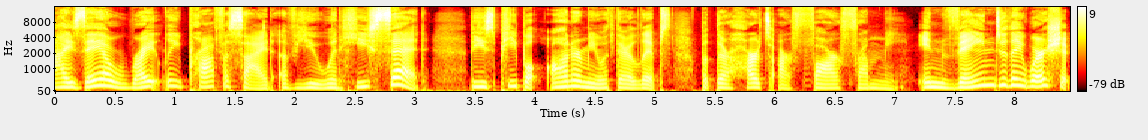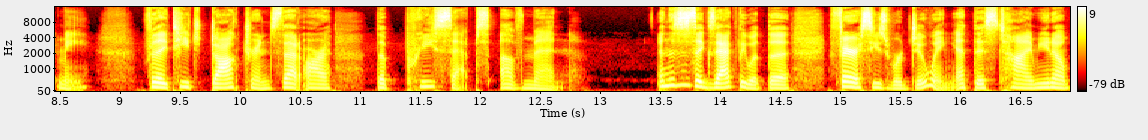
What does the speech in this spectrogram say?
Isaiah rightly prophesied of you when he said, These people honor me with their lips, but their hearts are far from me. In vain do they worship me, for they teach doctrines that are the precepts of men. And this is exactly what the Pharisees were doing at this time. You know,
